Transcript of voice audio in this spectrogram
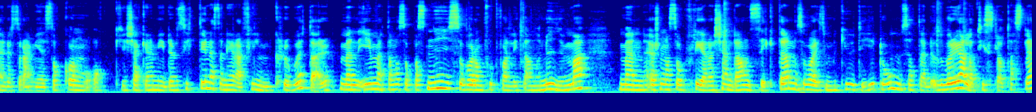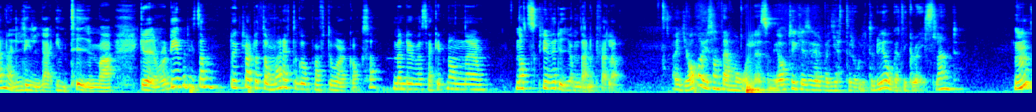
en restaurang i Stockholm och käkade middag. Då sitter ju nästan hela filmcrewet där. Men i och med att den var så pass ny så var de fortfarande lite anonyma. Men eftersom man såg flera kända ansikten så var det liksom, som, gud det är ju de satt där. Då började ju alla tissla och tassla den här lilla intima grejen. Och det är väl liksom, det är klart att de har rätt att gå på after work också. Men det var säkert någon, eh, något skriveri om den kvällen. Ja, Jag har ju sånt där mål som jag tycker skulle vara jätteroligt och det är att åka till Graceland. Mm.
